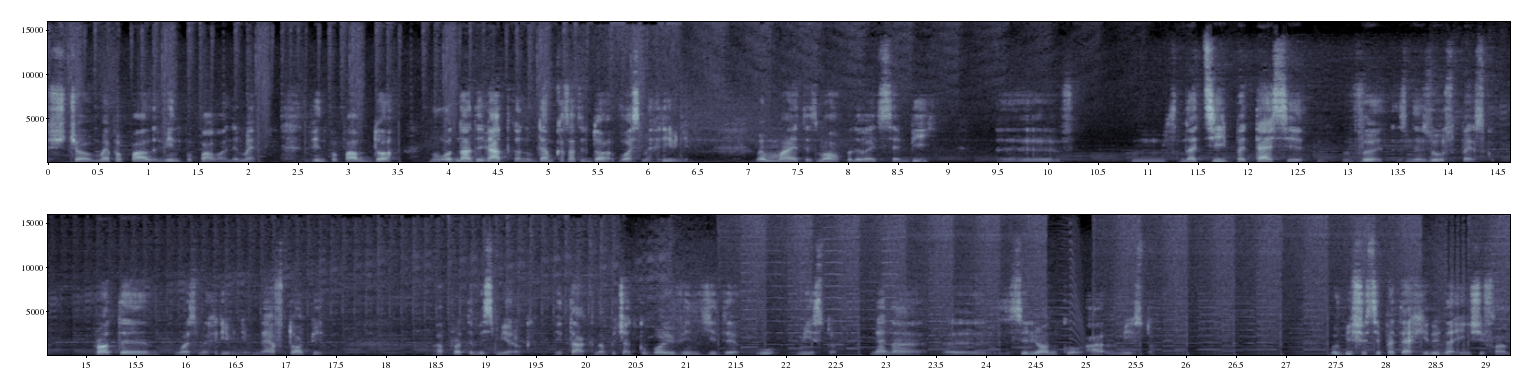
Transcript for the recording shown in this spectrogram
що ми попали, він попав, а не ми. Він попав до ну, одна дев'ятка, ну будемо казати до 8 рівнів. Ви маєте змогу подивитися бій е, на цій ПТСі в знизу списку. Проти 8 рівнів. Не в топі, а проти восьмірок. І так, на початку бою він їде у місто. Не на е, зеленку, а в місто. Бо в більшості ПТХ йдуть на інший фланг,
